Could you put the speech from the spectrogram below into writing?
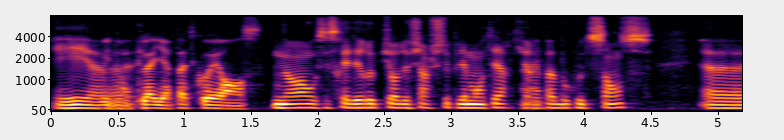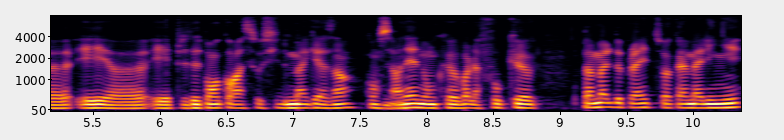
Et, oui, donc là, il n'y a pas de cohérence. Non, ou ce serait des ruptures de charges supplémentaires qui n'auraient pas beaucoup de sens. Euh, et, euh, et peut-être pas encore assez aussi de magasins concernés. Mmh. Donc voilà, il faut que pas mal de planètes soient quand même alignées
